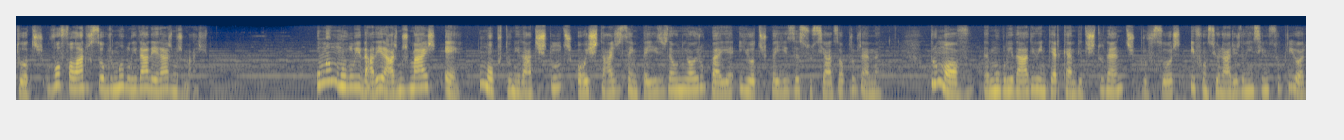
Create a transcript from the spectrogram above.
todos, vou falar sobre mobilidade Erasmus+. Uma mobilidade Erasmus+, é uma oportunidade de estudos ou estágios em países da União Europeia e outros países associados ao programa. Promove a mobilidade e o intercâmbio de estudantes, professores e funcionários do ensino superior.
